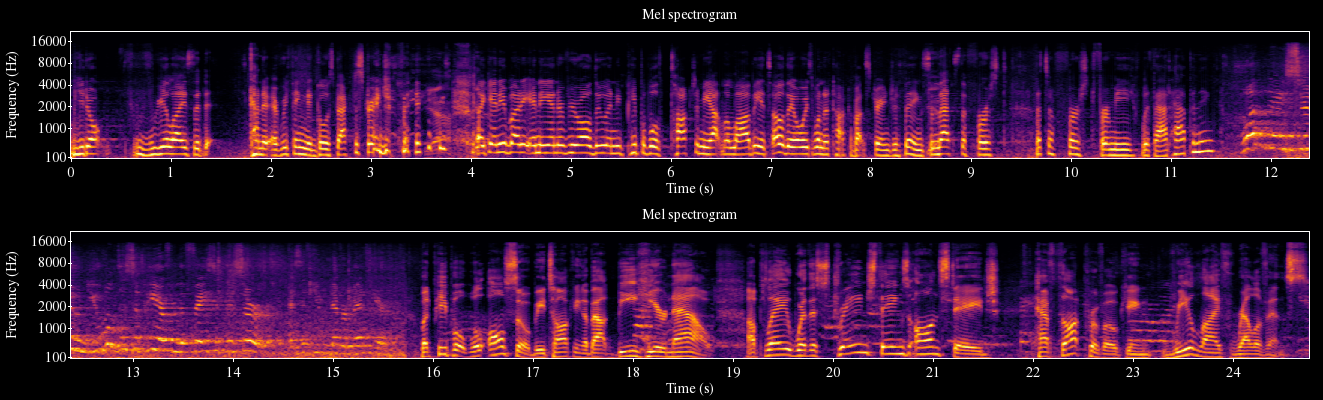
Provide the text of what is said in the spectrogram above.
you don't realize that kind of everything that goes back to Stranger Things. Yeah, like anybody, any interview I'll do, any people will talk to me out in the lobby. It's oh, they always want to talk about Stranger Things, yeah. and that's the first. That's a first for me with that happening. One day soon, you will disappear from the face of this earth as if you've never been here. But people will also be talking about Be Here Now, a play where the strange things on stage have thought-provoking, real-life relevance.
